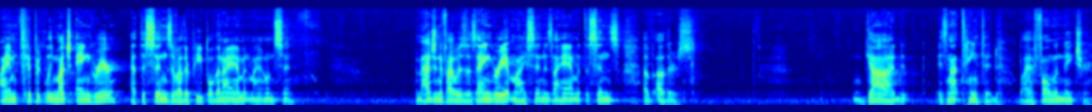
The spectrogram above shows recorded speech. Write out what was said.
I am typically much angrier at the sins of other people than I am at my own sin. Imagine if I was as angry at my sin as I am at the sins of others. God is not tainted by a fallen nature.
